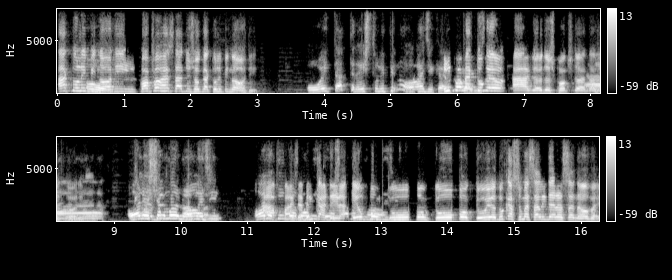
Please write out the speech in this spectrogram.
A Tulip Ô. Nord, qual foi o resultado do jogo da Tulip Nord? 8 a 3 Tulip Nord, cara. E como é que tu ganhou? Ah, ganhou dois pontos da, da vitória. Olha a Chama Nord. Olha quem Rapaz, é brincadeira. Eu pontuo, pontuo, pontuo. Eu nunca assumo essa liderança, não, velho.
